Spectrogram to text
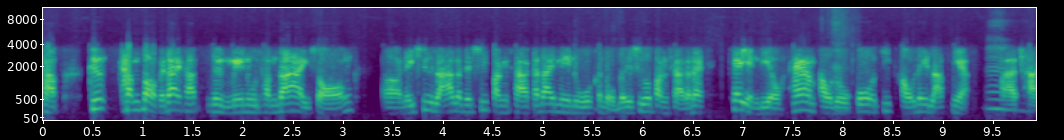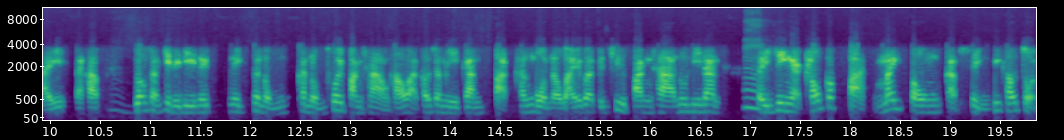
ครับ คือทำต่อไปได้ครับหนึ่งเมนูทำได้สองเอ่อในชื่อร้านเราจะชื่อปังชาก็ได้เมนูขนมเราจะชื่อว่าปังชาก็ได้แค่อย่างเดียวห้ามเอาโลโก้ที่เขาได้รับเนี่ยอืมมาใช้นะครับอืมลองสังเกตดีๆในในขนมขนมถ้วยปังชาของเขาอะเขาจะมีการปักข้างบนเอาไว้ว่าเป็นชื่อปังชานู่นนี่นั่นอืม แต่จริงๆอะเขาก็ปักไม่ตรงกับสิ่งที่เขาจด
